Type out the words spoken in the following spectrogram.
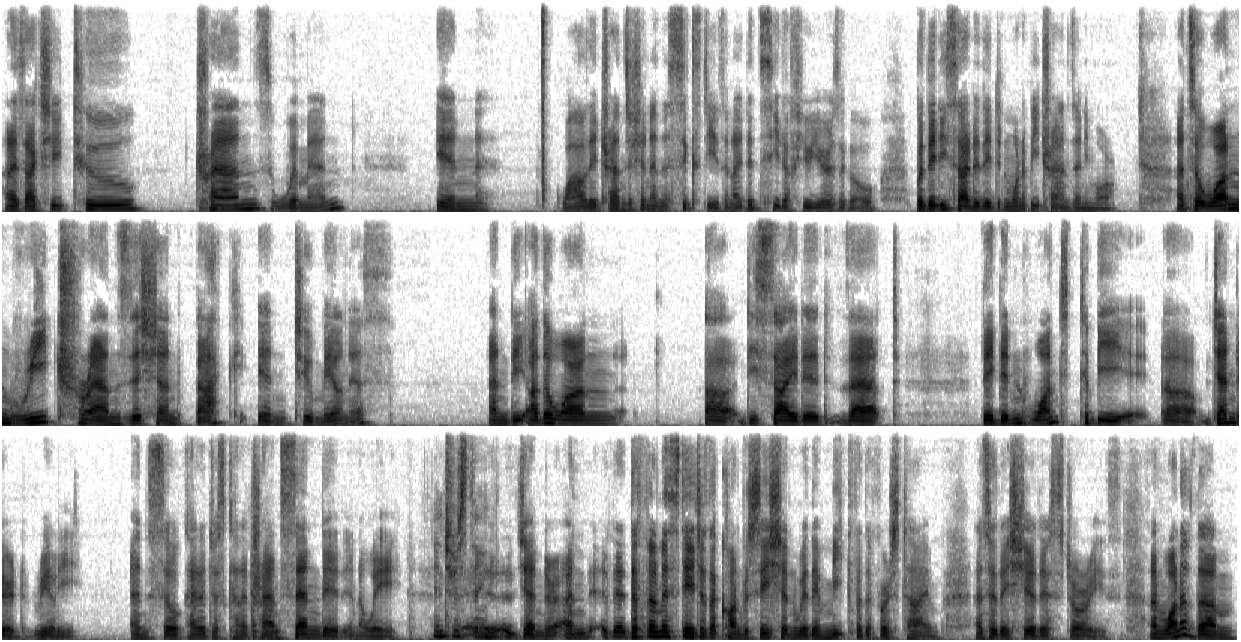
And it's actually two trans women in wow, they transitioned in the 60s, and I did see it a few years ago, but they decided they didn't want to be trans anymore. And so one retransitioned back into maleness, and the other one uh, decided that they didn't want to be uh, gendered, really. And so kind of just kind of transcended in a way Interesting. uh, gender and the, the film is staged as a conversation where they meet for the first time and so they share their stories and one of them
